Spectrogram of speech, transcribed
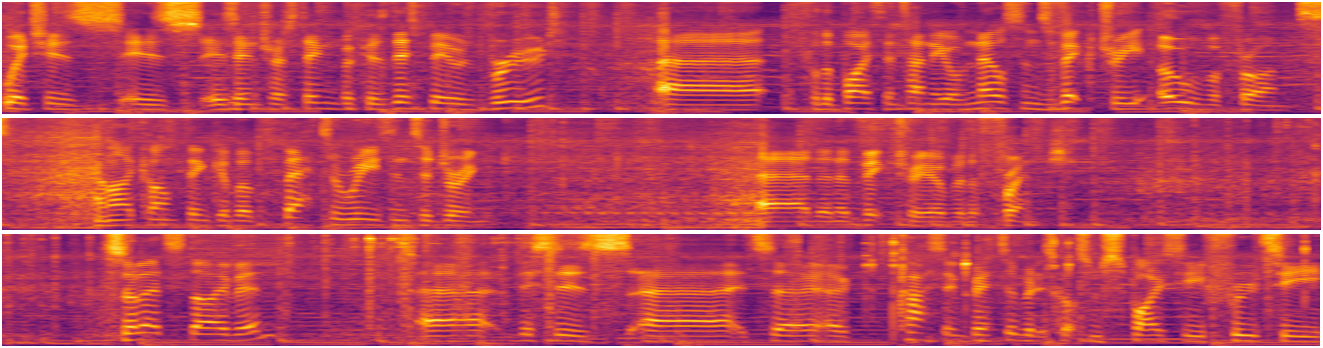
which is, is, is interesting because this beer was brewed uh, for the bicentennial of Nelson's victory over France. And I can't think of a better reason to drink uh, than a victory over the French. So let's dive in. Uh, this is uh, it's a, a, classic bitter, but it's got some spicy, fruity,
